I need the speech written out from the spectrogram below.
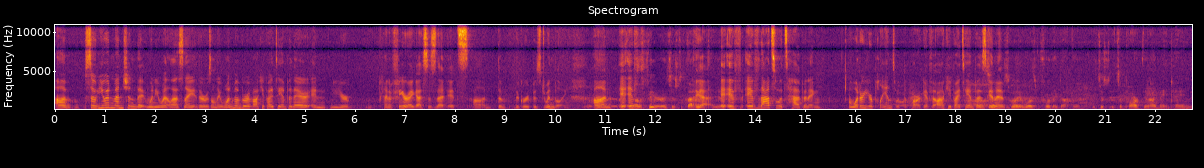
Um, so you had mentioned that when you went last night, there was only one member of Occupy Tampa there, and your kind of fear, I guess, is that it's um, the the group is dwindling. Um, i- if No fear, it's just a fact. yeah, i- if if that's what's happening, what are your plans with the park? If Occupy Tampa is gonna It's the way it was before they got there. It's just, it's a park that I maintain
